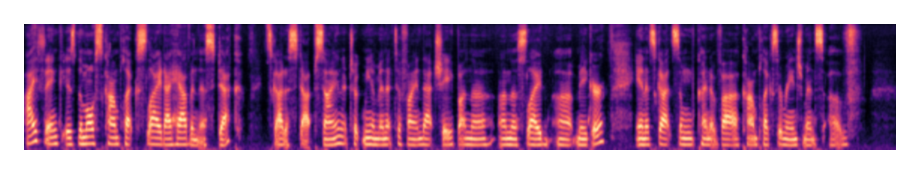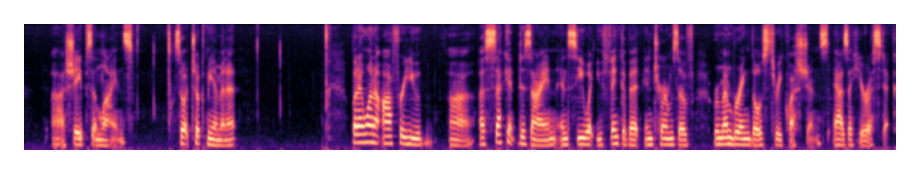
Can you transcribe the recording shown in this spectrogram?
I think, is the most complex slide I have in this deck. It's got a stop sign. It took me a minute to find that shape on the on the slide uh, maker, and it's got some kind of uh, complex arrangements of uh, shapes and lines. So it took me a minute. But I want to offer you uh, a second design and see what you think of it in terms of remembering those three questions as a heuristic.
